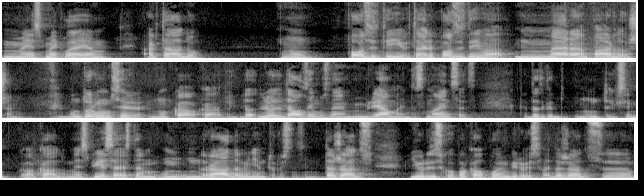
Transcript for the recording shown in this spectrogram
mēs meklējam ar tādu nu, pozitīvu, tā ir pozitīvā mērā pārdošana. Un tur mums ir nu, kā, kā ļoti daudziem uzņēmumiem jāmaina tas mindset. Ka tad, kad nu, teiksim, kā kādu mēs piesaistām un, un rādām viņiem tur, nezinu, dažādus juridisko pakalpojumu birojus vai dažādus uh,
